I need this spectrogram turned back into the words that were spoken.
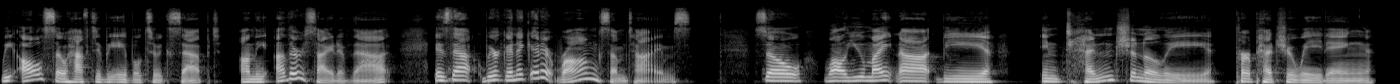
we also have to be able to accept on the other side of that is that we're going to get it wrong sometimes. So while you might not be intentionally perpetuating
